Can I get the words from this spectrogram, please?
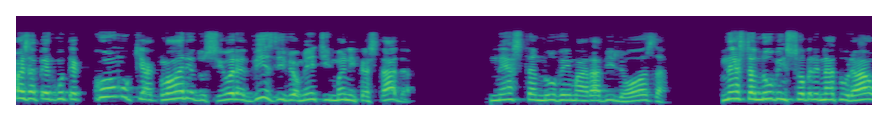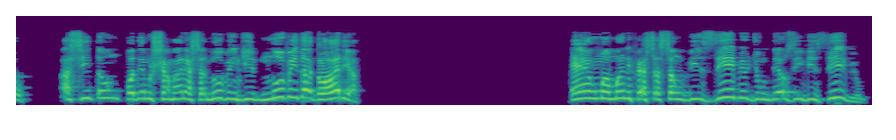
Mas a pergunta é como que a glória do Senhor é visivelmente manifestada? Nesta nuvem maravilhosa, nesta nuvem sobrenatural, Assim, então, podemos chamar essa nuvem de nuvem da glória. é uma manifestação visível de um Deus invisível.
